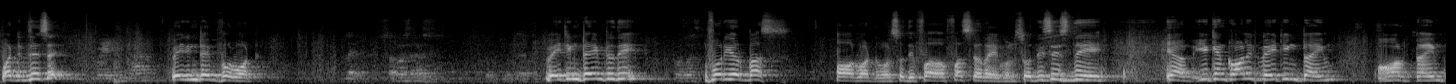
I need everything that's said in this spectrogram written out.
What did they say? Waiting time for what? Waiting time to the, for your bus or whatever, so the first arrival. So this is the, yeah, you can call it waiting time or time.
